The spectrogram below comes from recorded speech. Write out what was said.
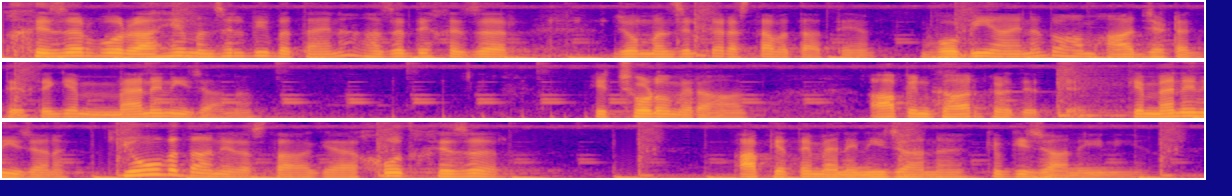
خضر وہ راہ منزل بھی بتائے نا، حضرت خضر جو منزل کا راستہ بتاتے ہیں، وہ بھی آئیں نا تو ہم ہاتھ جھٹک دیتے ہیں کہ میں نے نہیں جانا۔ یہ چھوڑو میرا ہاتھ، آپ انکار کر دیتے ہیں کہ میں نے نہیں جانا۔ کیوں بتانے راستہ آ گیا ہے؟ خود خضر، آپ کہتے ہیں میں نے نہیں جانا ہے کیونکہ جانا ہی نہیں ہے۔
